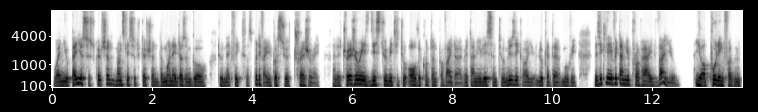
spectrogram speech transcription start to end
When you pay your subscription, monthly subscription, the money doesn't go to Netflix or Spotify. It goes to a treasury. And the treasury is distributed to all the content provider. Every time you listen to music or you look at the movie, basically every time you provide value, you're pulling from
